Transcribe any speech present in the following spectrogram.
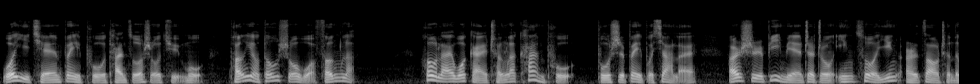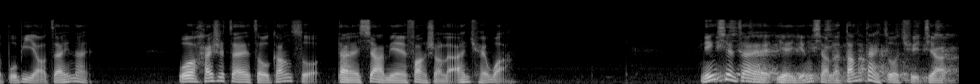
我以前背谱弹左手曲目，朋友都说我疯了。后来我改成了看谱，不是背不下来，而是避免这种因错音而造成的不必要灾难。我还是在走钢索，但下面放上了安全网。您现在也影响了当代作曲家，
